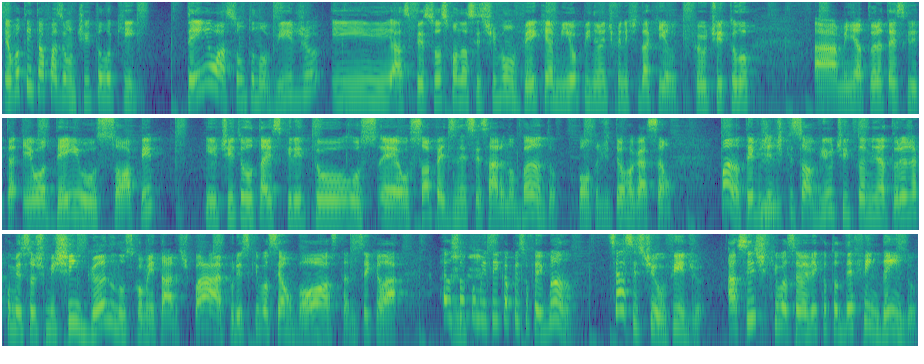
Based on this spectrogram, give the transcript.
eu vou tentar fazer um título que tem o assunto no vídeo e as pessoas quando assistir vão ver que a minha opinião é diferente daquilo, que foi o título, a miniatura tá escrita Eu odeio o SOP e o título tá escrito O, é, o SOP é desnecessário no bando? Ponto de interrogação. Mano, teve uhum. gente que só viu o título da miniatura e já começou me xingando nos comentários, tipo, ah, é por isso que você é um bosta, não sei o que lá. Aí eu só uhum. comentei com a pessoa, falei, mano, você assistiu o vídeo? Assiste que você vai ver que eu tô defendendo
